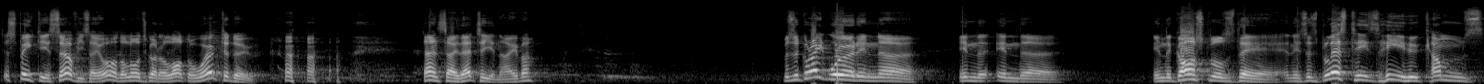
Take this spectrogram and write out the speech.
Just speak to yourself. You say, Oh, the Lord's got a lot of work to do. Don't say that to your neighbour. There's a great word in, uh, in, the, in the in the Gospels there, and it says, Blessed is he who comes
